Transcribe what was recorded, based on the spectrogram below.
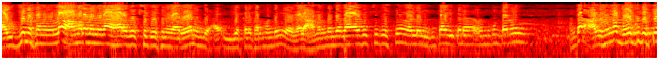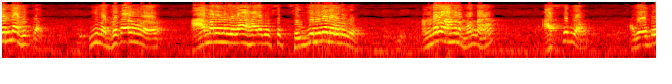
ఆ ఉద్యమ సమయంలో ఆమరణ నిరాహార దీక్ష చేసిన వారే అని ఉంది. ఎక్కడ కర్మండి వాళ్ళు ఆమరణ నిరాహార దీక్ష చేస్తే వాళ్ళు ఇంకా ఇక్కడ వండుకుంటారు అంటే ఆ విధంగా బోర్డు పెట్టారని అభిప్రాయం. ఈ మధ్యకాలంలో ఆమరణ నిరాహార దీక్ష చెయ్యని కూడా ఎవరు లేదు అందరూ ఆమరణ. మొన్న ఆశ్చర్యం. అదైతే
